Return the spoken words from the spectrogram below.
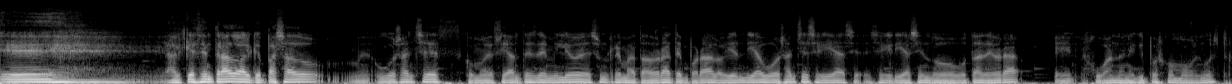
Eh, al que he centrado, al que he pasado, Hugo Sánchez, como decía antes de Emilio, es un rematador atemporal. Hoy en día Hugo Sánchez seguiría, siendo bota de hora jugando en equipos como el nuestro.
